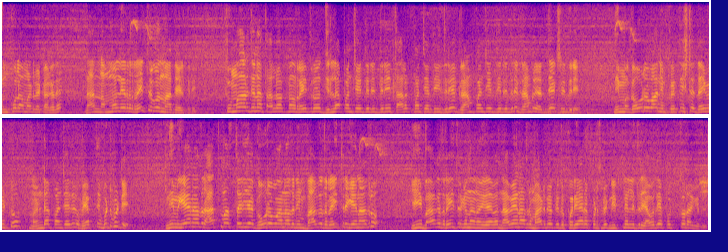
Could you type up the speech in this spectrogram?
ಅನುಕೂಲ ಮಾಡಬೇಕಾಗದೆ, ನಾನು ನಮ್ಮಲ್ಲಿರೋ ರೈತರಿಗೊಂದು ಮಾತು ಹೇಳ್ತೀನಿ. ಸುಮಾರು ಜನ ತಾಲೂಕಿನಲ್ಲಿ ರೈತರು, ಜಿಲ್ಲಾ ಪಂಚಾಯತ್ ಇದ್ದೀರಿ ತಾಲೂಕ್ ಪಂಚಾಯತ್ ಇದ್ದೀರಿ ಗ್ರಾಮ ಪಂಚಾಯತ್ ಇದ್ದೀರಿ ಗ್ರಾಮ ಅಧ್ಯಕ್ಷರಿದ್ದೀರಿ. ನಿಮ್ಮ ಗೌರವ, ನಿಮ್ಮ ಪ್ರತಿಷ್ಠೆ ದಯವಿಟ್ಟು ಮಂಡಲ ಪಂಚಾಯತಿಗೆ ವ್ಯಾಪ್ತಿ ಬಿಟ್ಬಿಟ್ಟು. ನಿಮಗೇನಾದರೂ ಆತ್ಮಸ್ಥೈರ್ಯ, ಗೌರವ ಅನ್ನೋದು ನಿಮ್ಮ ಭಾಗದ ರೈತರಿಗೆ ಏನಾದರೂ, ಈ ಭಾಗದ ರೈತರಿಗೆ ನಾನು ನಾವೇನಾದರೂ ಮಾಡಬೇಕು, ಇದು ಪರಿಹಾರ ಕೊಡಿಸ್ಬೇಕು ನಿಟ್ಟಿನಲ್ಲಿದ್ದರೆ ಯಾವುದೇ ಪಕ್ಷದವರಾಗಿರಲಿ.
